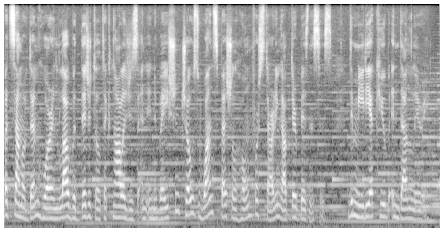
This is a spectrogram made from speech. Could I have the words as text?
But some of them who are in love with digital technologies and innovation chose one special home for starting up their businesses, the Media Cube in Dun Laoghaire.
